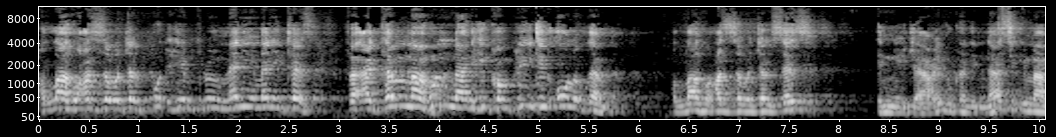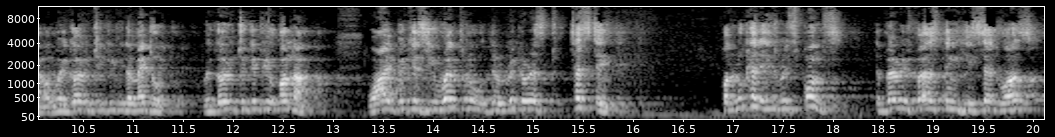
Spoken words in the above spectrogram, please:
Allah Azza wa Jal put him through many, many tests. فَأَتَمَّهُنَّ And he completed all of them. Allah Azza wa Jal says, إِنِّي جَاعِلُكَ لِلنَّاسِ إِمَامًا We're going to give you the medal. We're going to give you honor. Why? Because you went through the rigorous testing. But look at his response. The very first thing he said was,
